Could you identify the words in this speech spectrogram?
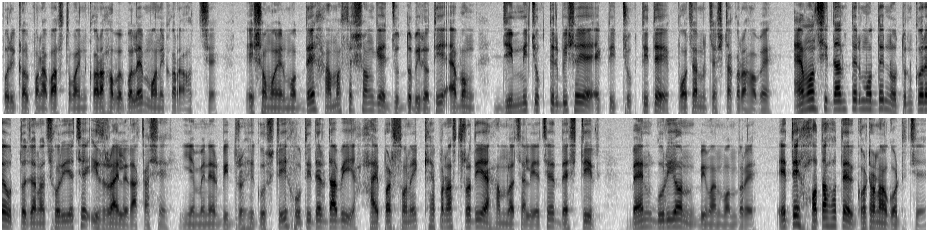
পরিকল্পনা বাস্তবায়ন করা হবে বলে মনে করা হচ্ছে। এ সময়ের মধ্যে হামাসের সঙ্গে যুদ্ধবিরতি এবং জিম্মি চুক্তির বিষয়ে একটি চুক্তিতে পৌঁছানোর চেষ্টা করা হবে। এমন সিদ্ধান্তের মধ্যে নতুন করে উত্তেজনা ছড়িয়েছে ইসরায়েলের আকাশে। ইয়েমেনের বিদ্রোহী গোষ্ঠী হুতিদের দাবি, হাইপারসনিক ক্ষেপণাস্ত্র দিয়ে হামলা চালিয়েছে দেশটির বেন গুরিয়ন বিমানবন্দরে। এতে হতাহতের ঘটনাও ঘটেছে।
